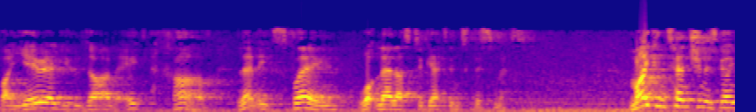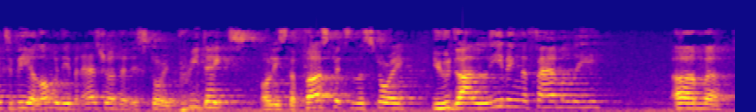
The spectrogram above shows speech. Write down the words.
by Yer Yudan Eitchav, let me explain what led us to get into this mess. My contention is going to be, along with Ibn Ezra, that this story predates, or at least the first bits of the story, Yehuda leaving the family, um,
